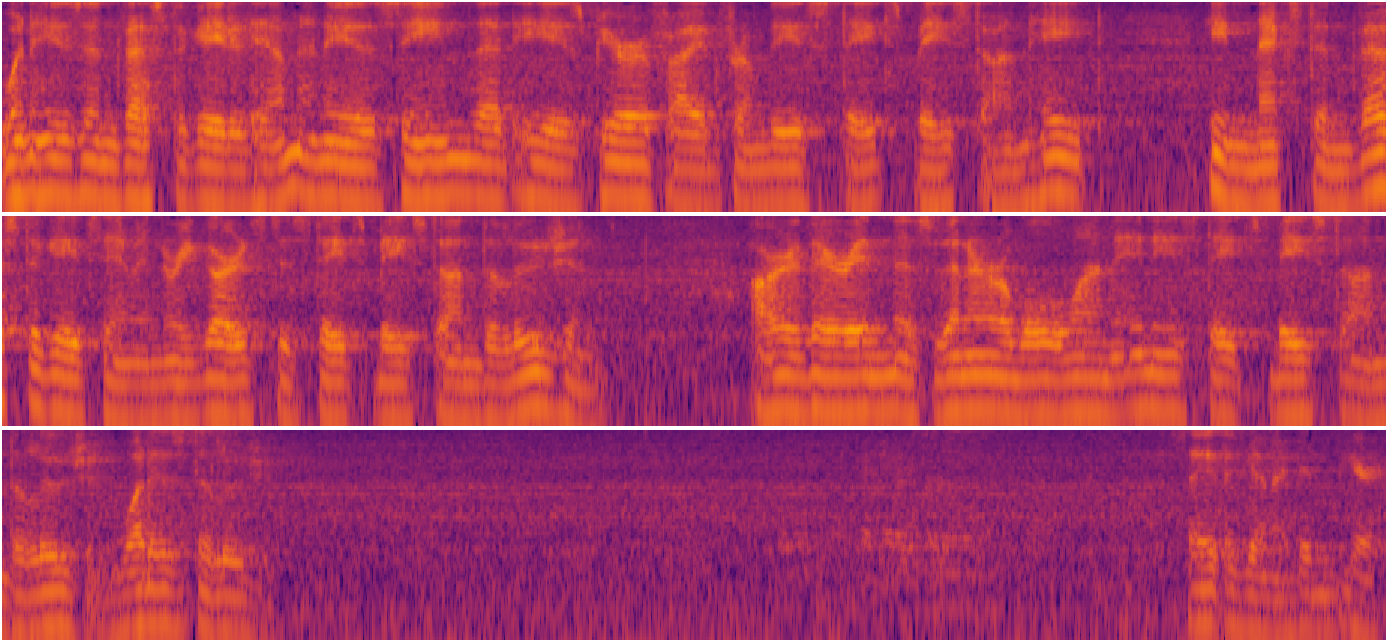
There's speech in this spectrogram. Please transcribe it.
when he's investigated him and he has seen that he is purified from these states based on hate, he next investigates him in regards to states based on delusion. Are there in this Venerable One any states based on delusion? What is delusion? Say it again, I didn't hear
